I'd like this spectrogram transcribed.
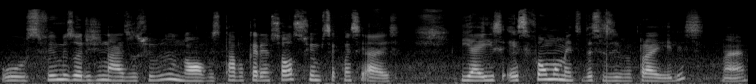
os filmes originais, os filmes novos. Estavam querendo só os filmes sequenciais. E aí esse foi um momento decisivo para eles, né?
